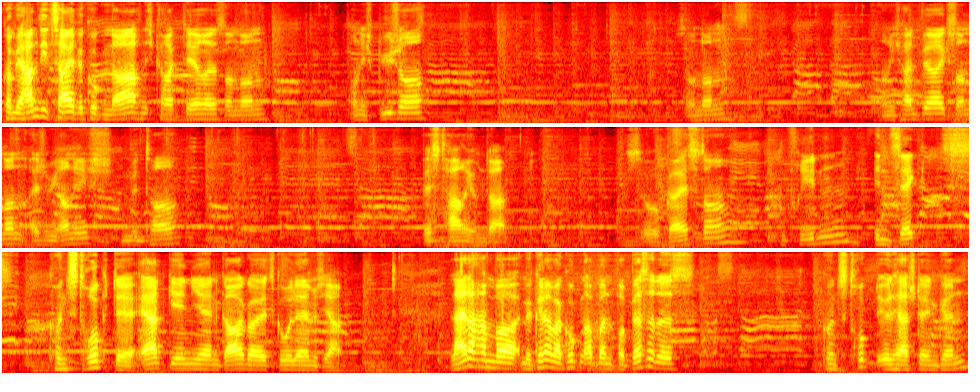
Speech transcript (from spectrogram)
komm, wir haben die Zeit, wir gucken nach. Nicht Charaktere, sondern auch nicht Bücher. Sondern auch nicht Handwerk, sondern Alchemie auch nicht. Inventar. Bestarium da. So, Geister. Frieden. Insekt. Konstrukte. Erdgenien, Gargoyles, Golems, ja. Leider haben wir, wir können aber gucken, ob wir ein verbessertes Konstruktöl herstellen können.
